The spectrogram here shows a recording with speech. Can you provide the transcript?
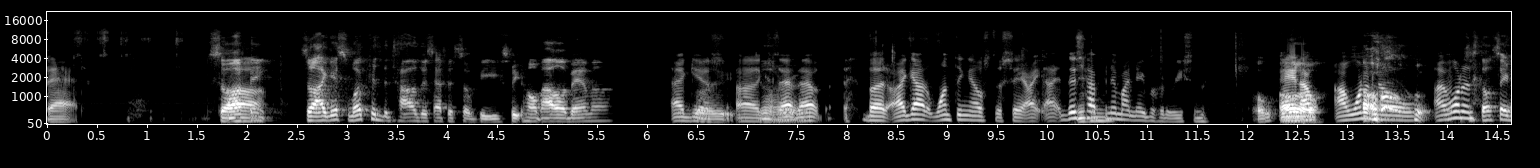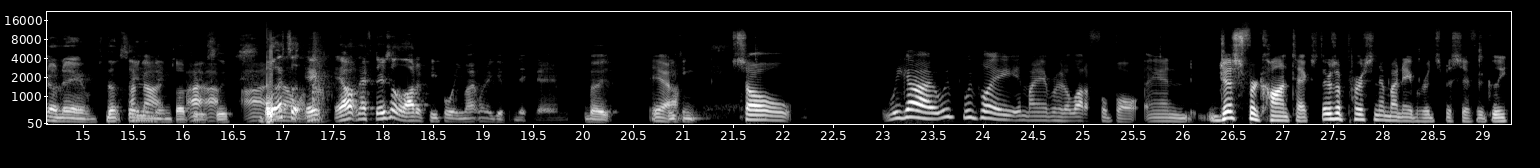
bad. So Uh, I think. So I guess what could the title of this episode be? Sweet Home Alabama. I guess Like, uh, 'cause that right. that. But I got one thing else to say. I, I this Mhm. happened in my neighborhood recently, Oh, and oh. I I want to Oh. know. I want to. don't say no names. Don't say I'm no not. names, obviously. I- I- well, that's no, a, if, I don't know if there's a lot of people you might want to give a nickname, but yeah. we can. So we got we we play in my neighborhood a lot of football, and just for context, there's a person in my neighborhood specifically.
